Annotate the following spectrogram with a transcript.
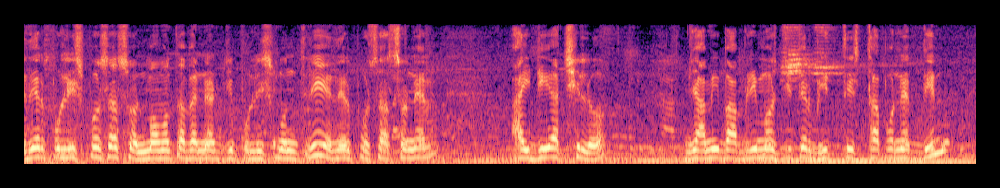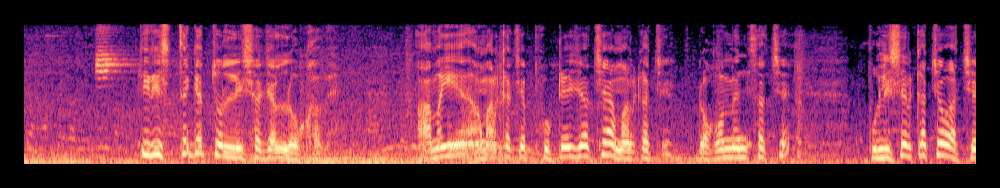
এদের পুলিশ প্রশাসন, মমতা ব্যানার্জি পুলিশ মন্ত্রী, এদের প্রশাসনের আইডিয়া ছিল যে আমি বাবরি মসজিদের ভিত্তি স্থাপনের দিন তিরিশ থেকে চল্লিশ হাজার লোক হবে। আমি, আমার কাছে ফুটেজ আছে, আমার কাছে ডকুমেন্টস আছে, পুলিশের কাছেও আছে।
